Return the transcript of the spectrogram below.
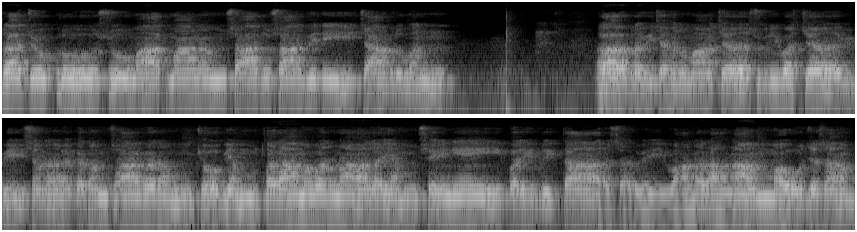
प्रचुक्रुषु महात्मानं साधु साध्विति चाब्रुवन्। अब्रवीच हनुमा च सुग्रीवश्च विभीषण कथं सागरं क्षोभ्यं तरामवरुणालयं सैन्यै परिवृत्ता सर्वै वानराणां महोजसाम्।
